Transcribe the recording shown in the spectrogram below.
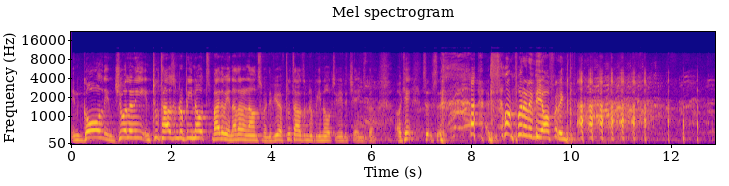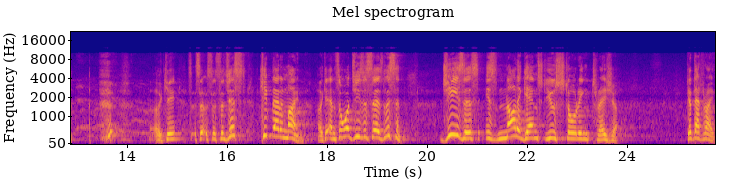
in gold, in jewelry, in 2,000 rupee notes. By the way, another announcement. If you have 2,000 rupee notes, you need to change them. Okay? So, so don't put it in the offering. okay? So, so, so, so just keep that in mind. Okay, and so what Jesus says, listen, Jesus is not against you storing treasure. Get that right.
